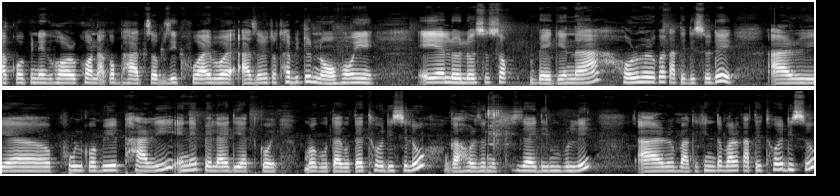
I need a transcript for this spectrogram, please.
আকৌ পিনে ঘৰখন আকৌ ভাত চব্জি খুৱাই বুৱাই আজৰি তথাপিতো নহয়েই। এয়া লৈ লৈছোঁ চক বেঙেনা সৰু সৰুকৈ কাটি দিছোঁ দেই। আৰু এয়া ফুলকবিৰ ঠাৰি এনেই পেলাই দিয়াতকৈ মই গোটাই গোটাই থৈ দিছিলোঁ গাহৰিজনীক সিজাই দিম বুলি। আৰু বাকীখিনিতো বাৰু কাটি থৈ দিছোঁ।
